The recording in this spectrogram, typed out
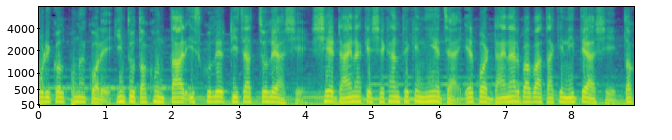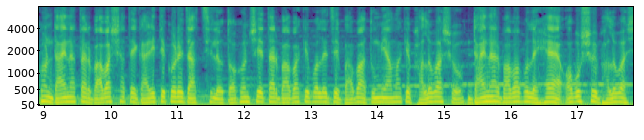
পরিকল্পনা করে, কিন্তু তখন তার স্কুলের টিচার চলে আসে। সে ডায়নাকে সেখান থেকে নিয়ে যায়, এরপর ডায়নার বাবা তাকে নিতে আসে। তখন ডায়না তার বাবার সাথে গাড়িতে করে যাচ্ছিল, তখন সে তার বাবাকে বলে যে, বাবা, তুমি আমাকে ভালোবাসো? ডায়নার বাবা বলে হ্যাঁ অবশ্যই ভালোবাসি।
